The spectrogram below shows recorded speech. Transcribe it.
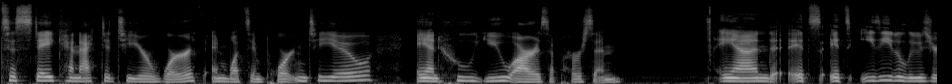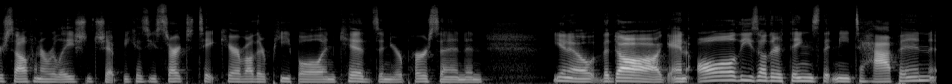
to stay connected to your worth and what's important to you and who you are as a person. And it's it's easy to lose yourself in a relationship because you start to take care of other people and kids and your person and you know, the dog and all these other things that need to happen.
